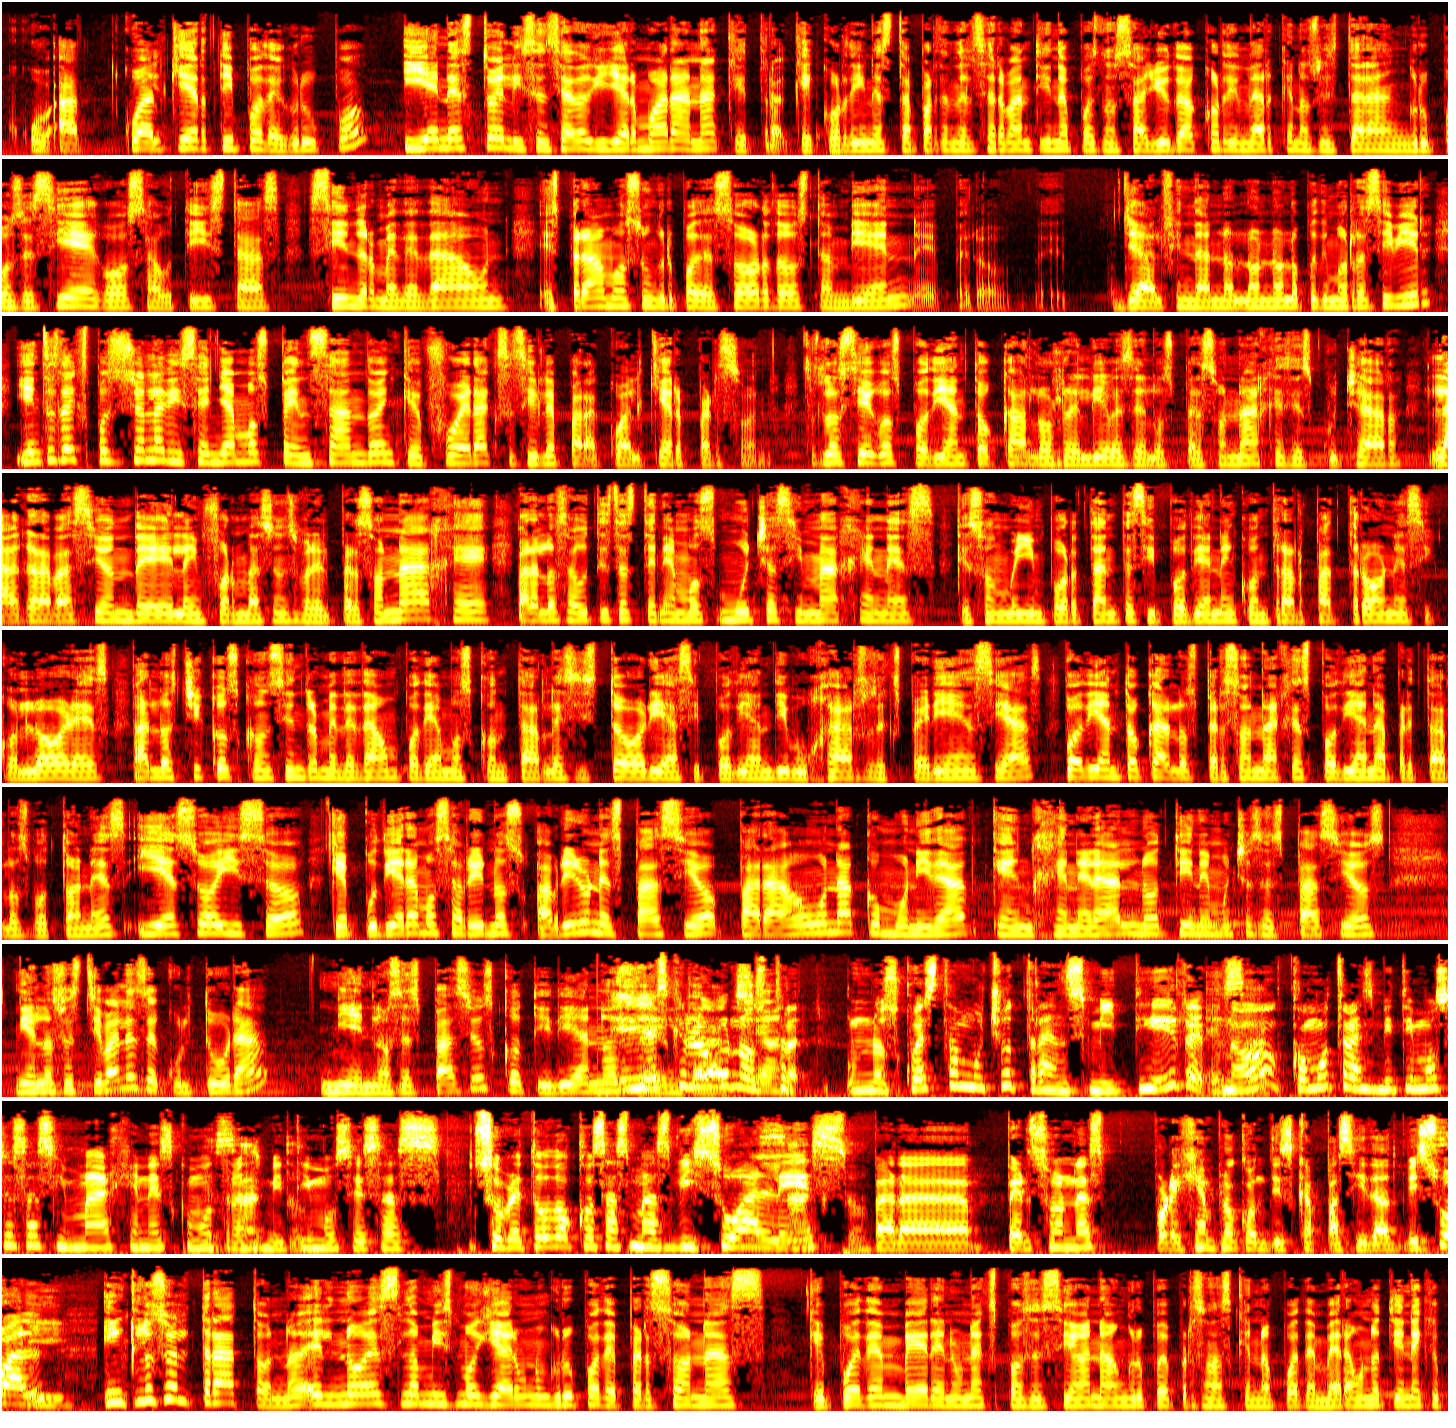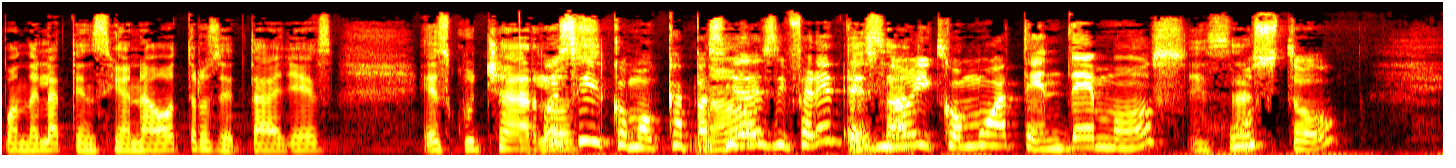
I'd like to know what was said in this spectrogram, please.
cualquier tipo de grupo. Y en esto el licenciado Guillermo Arana, que, que coordina esta parte del Cervantino, pues nos ayudó a coordinar que nos visitaran grupos de ciegos, autistas, síndrome de Down. Esperábamos un grupo de sordos también, eh, pero eh, ya al final no, no, lo pudimos recibir. Y entonces la exposición la diseñamos pensando en que fuera accesible para cualquier persona. Entonces los ciegos podían tocar los relieves de los personajes y escuchar la grabación de la información sobre el personaje. Para los autistas teníamos muchas imágenes que son muy importantes y podían encontrar patrones y colores. Para los chicos con síndrome de Down podíamos contarles historias y podían dibujar sus experiencias. Podían tocar los personajes, podían apretar los botones y eso hizo que pudiéramos abrirnos, abrir un espacio para una comunidad que en general no tiene muchos espacios espacios, ni en los festivales de cultura, ni en los espacios cotidianos. Y es que luego nos, nos, cuesta mucho transmitir, ¿no? ¿Cómo transmitimos esas imágenes? ¿Cómo transmitimos esas, sobre todo cosas más visuales para personas por ejemplo, con discapacidad visual. Incluso el trato, ¿no? El, no es lo mismo guiar un grupo de personas que pueden ver en una exposición a un grupo de personas que no pueden ver. A uno tiene que ponerle atención a otros detalles, escucharlos. Pues sí, como capacidades diferentes, ¿no? Y cómo atendemos justo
